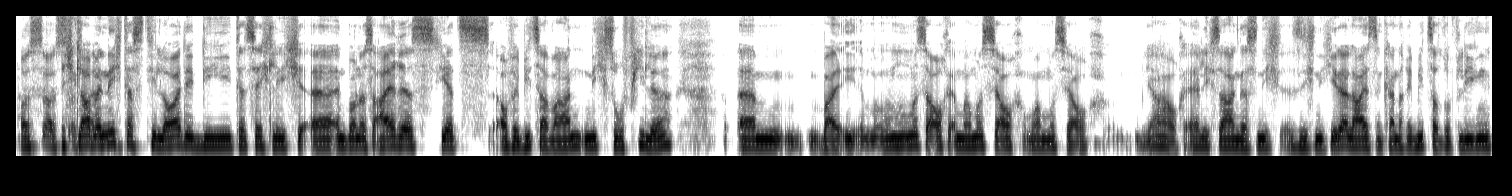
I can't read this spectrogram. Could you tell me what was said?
Aus, aus, ich aus glaube nicht, dass die Leute, die tatsächlich äh, in Buenos Aires jetzt auf Ibiza waren, nicht so viele, ähm, weil man muss ja auch, man muss ja auch, man muss ja auch, ja auch ehrlich sagen, dass nicht, sich nicht jeder leisten kann, nach Ibiza zu fliegen,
